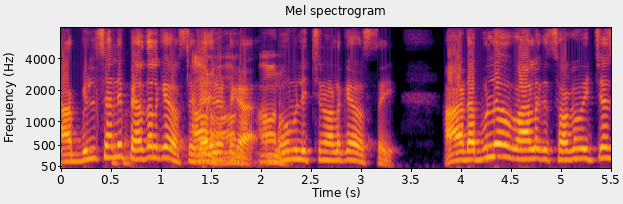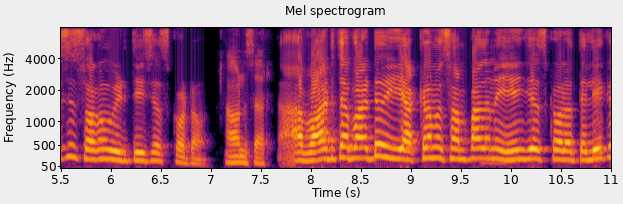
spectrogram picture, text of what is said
ఆ బిల్స్ అన్ని పేదలకే వస్తాయి అవును, డైరెక్ట్గా అవును, అవును. భూములు ఇచ్చిన వాళ్ళకే వస్తాయి ఆ డబ్బులో వాళ్ళకి సగం ఇచ్చేసి సగం వీడు తీసేసుకోవటం అవును సార్ ఆ వాటితో పాటు ఈ అక్రమ సంపాదన ఏం చేసుకోవాలో తెలియక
